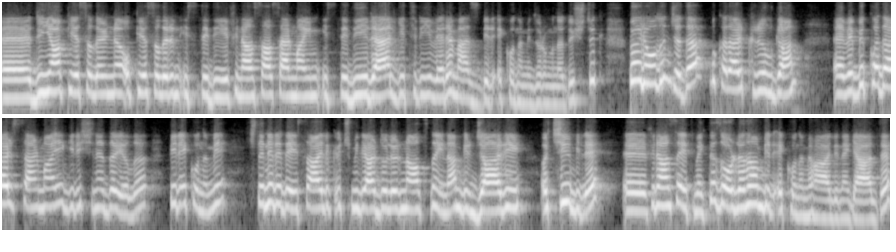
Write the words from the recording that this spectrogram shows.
e, dünya piyasalarına o piyasaların istediği, finansal sermayenin istediği reel getiriyi veremez bir ekonomi durumuna düştük. Böyle olunca da bu kadar kırılgan e, ve bu kadar sermaye girişine dayalı bir ekonomi işte neredeyse aylık 3 milyar doların altına inen bir cari açığı bile e, finanse etmekte zorlanan bir ekonomi haline geldi.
